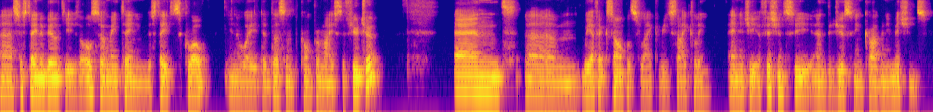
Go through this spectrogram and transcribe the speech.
Uh, sustainability is also maintaining the status quo in a way that doesn't compromise the future. And um, we have examples like recycling, energy efficiency, and reducing carbon emissions.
